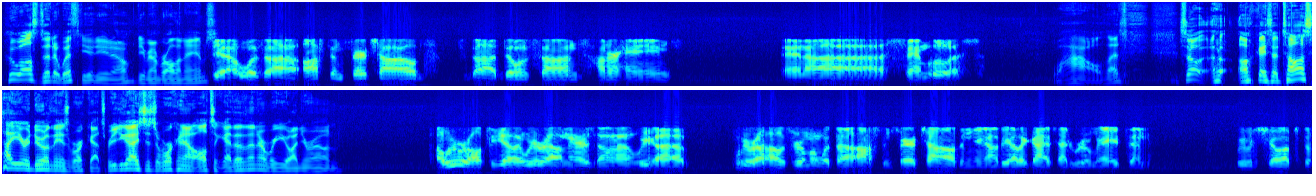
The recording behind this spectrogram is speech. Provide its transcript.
Who else did it with you? Do you know? Do you remember all the names? Yeah, it was uh, Austin Fairchild, uh, Dylan Sons, Hunter Haynes, and uh, Sam Lewis. Wow. That's so uh, okay. So tell us how you were doing these workouts. Were you guys just working out all together then, or were you on your own? Uh, we were all together. We were out in Arizona. We uh, we were. I was rooming with uh, Austin Fairchild, and you know the other guys had roommates, and we would show up to the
